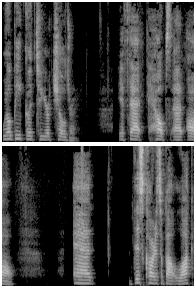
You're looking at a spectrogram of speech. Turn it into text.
will be good to your children, if that helps at all. And this card is about luck,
